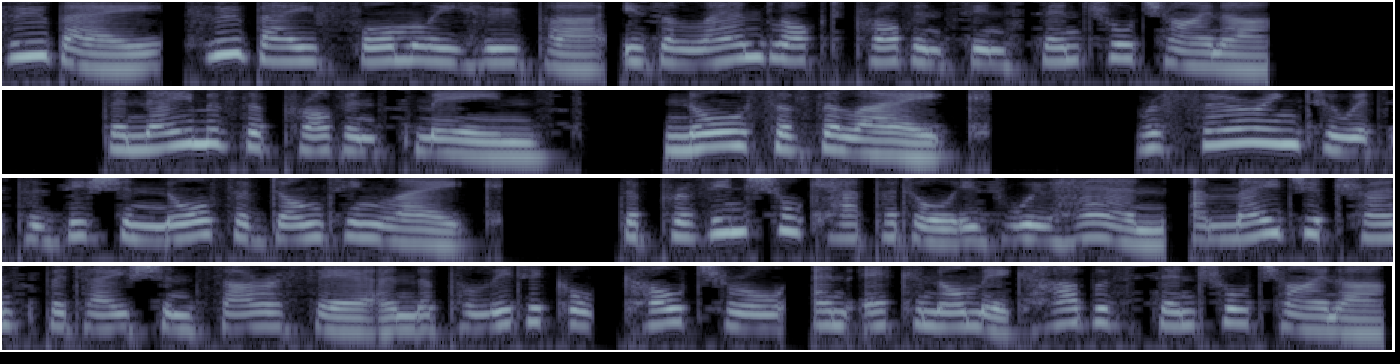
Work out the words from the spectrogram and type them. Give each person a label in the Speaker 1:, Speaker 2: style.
Speaker 1: Hubei, Hubei formerly Hupeh, is a landlocked province in central China. The name of the province means, north of the lake, referring to its position north of Dongting Lake. The provincial capital is Wuhan, a major transportation thoroughfare and the political, cultural, and economic hub of central China.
